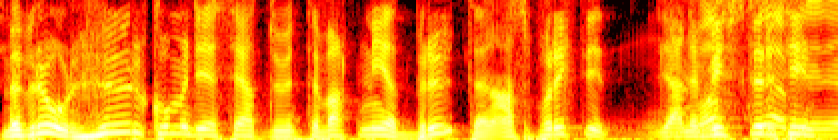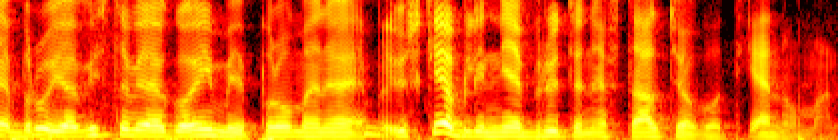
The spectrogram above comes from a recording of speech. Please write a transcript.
Men bror, hur kommer det sig att du inte vart nedbruten? Alltså på riktigt, yani, Vad visste du bli till... ner- Bror jag visste vad jag går in med på men hur ska jag bli nedbruten efter allt jag har gått igenom mannen?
